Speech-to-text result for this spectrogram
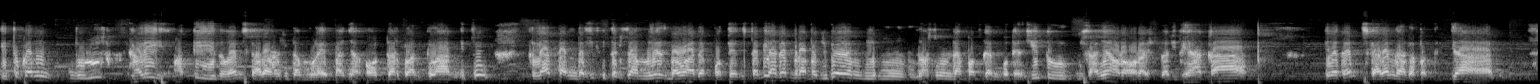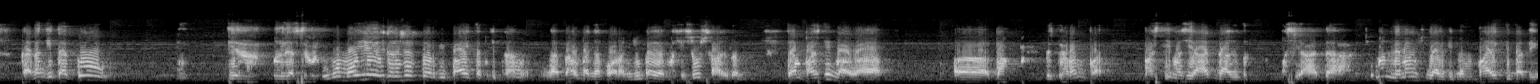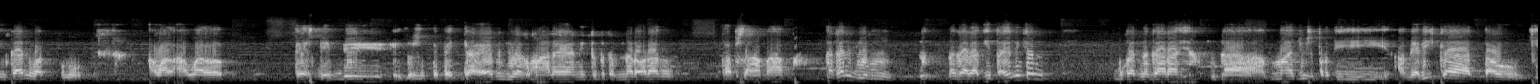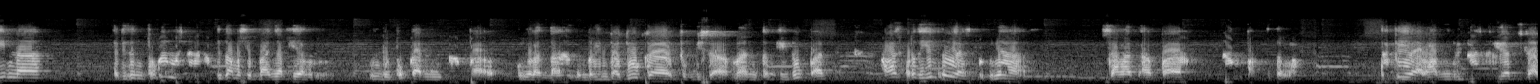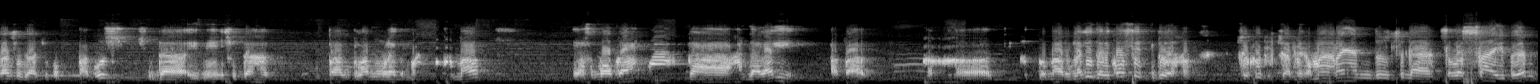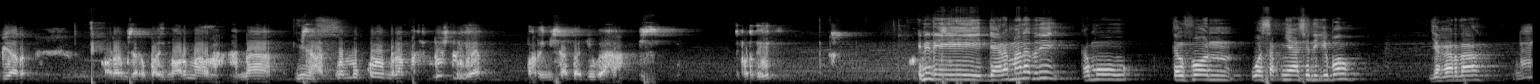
Itu kan dulu sekali mati gitu kan sekarang sudah mulai banyak order pelan-pelan. Itu kelihatan dari kita bisa melihat bahwa ada potensi. Tapi ada berapa juga yang belum langsung mendapatkan potensi itu. Misalnya orang-orang sudah di PHK ya kan sekarang nggak dapat kerjaan. Kadang kita tuh ya melihat secara umum oh iya Indonesia sudah lebih baik. Tapi kita nggak tahu banyak orang juga yang masih susah gitu. Yang pasti bahwa uh, sekarang pak pasti masih ada gitu masih ada. Cuman memang sudah lebih membaik dibandingkan waktu awal-awal PSBB itu PPKM juga kemarin itu benar-benar orang nggak bisa apa-apa. Nah kan belum negara kita ini kan bukan negara yang sudah maju seperti Amerika atau Cina. Jadi tentu kan kita masih banyak yang membutuhkan apa tangan pemerintah juga untuk bisa melanjutkan kehidupan. Hal seperti itu yang sebetulnya sangat apa dampak gitu loh. Tapi ya, alhamdulillah lihat sekarang sudah cukup bagus sudah ini sudah pelan-pelan mulai kembali normal. Ya semoga nggak ada lagi apa uh, baru lagi dari covid gitu loh. Cukup sampai kemarin itu sudah selesai gitu kan biar orang bisa kembali normal. Lah karena yes. saat memukul berapa industri ya pariwisata juga habis. Seperti itu ini di daerah mana tadi kamu telepon WhatsAppnya Sandy Gibol? Jakarta? Di,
